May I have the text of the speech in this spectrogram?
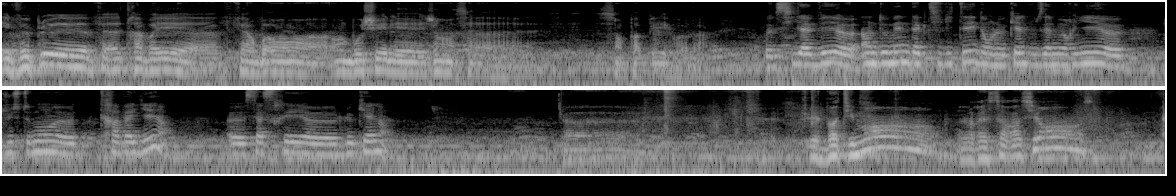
Il ne veut plus euh, faire- travailler, euh, faire bon, embaucher les gens ça, sans papier, voilà. Euh, S'il y avait euh, un domaine d'activité dans lequel vous aimeriez euh, justement euh, travailler, euh, ça serait euh, lequel? Euh, le bâtiment, la restauration,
